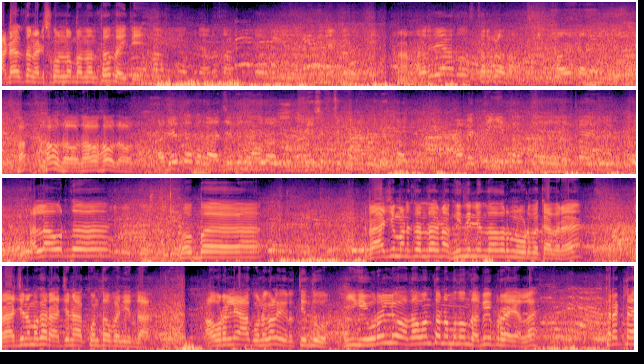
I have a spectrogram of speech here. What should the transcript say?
ಆಡಳಿತ ನಡೆಸ್ಕೊಂಡು ಬಂದಂಥದ್ದು ಐತಿ. ಅದರದೇ ಆದ ಹೌದು ಹೌದು ಹೌದು ಹೌದು ಹೌದು. ಅದೇ ಥರ ರಾಜ್ಯದ ನಾವು ದೇಶದ ಆ ವ್ಯಕ್ತಿ ಈ ಥರದ್ದು ಎಲ್ಲ ಇರಬೇಕು. ಅಲ್ಲ ಅವ್ರದ್ದು ಒಬ್ಬ ರಾಜಿ ಮನೆತನದಾಗ ನಾವು ಹಿಂದಿನಿಂದಾದರೂ ನೋಡ್ಬೇಕಾದ್ರೆ ರಾಜನ ಮಗ ರಾಜನ ಹಾಕ್ಕೊಂತ ಬಂದಿದ್ದ. ಅವರಲ್ಲಿ ಆ ಗುಣಗಳು ಇರ್ತಿದ್ವು. ಈಗ ಇವರಲ್ಲೂ ಅದಾವಂತ ನಮ್ಮದೊಂದು ಅಭಿಪ್ರಾಯ ಅಲ್ಲ? ಕರೆಕ್ಟಾ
